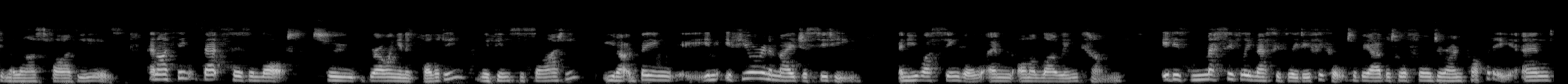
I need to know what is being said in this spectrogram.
in the last five years. And I think that says a lot to growing inequality within society. You know, being, in, if you're in a major city and you are single and on a low income, it is massively, massively difficult to be able to afford your own property. And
